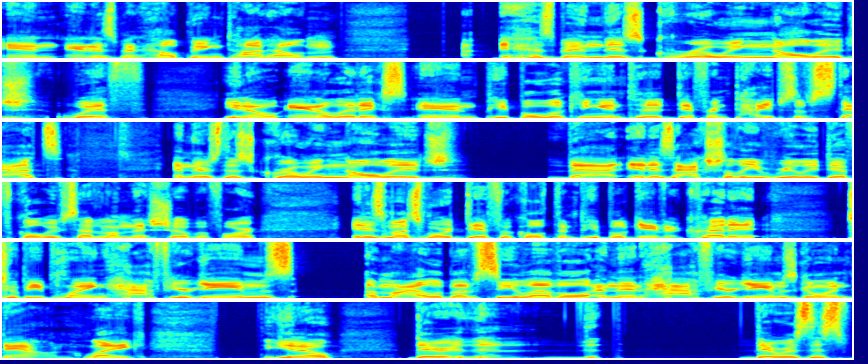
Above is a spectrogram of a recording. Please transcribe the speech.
and and has been helping Todd Helton, uh, has been this growing knowledge with you know analytics and people looking into different types of stats, and there's this growing knowledge that it is actually really difficult. We've said it on this show before. It is much more difficult than people gave it credit to be playing half your games a mile above sea level and then half your games going down. Like, you know, there the, the, there was this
